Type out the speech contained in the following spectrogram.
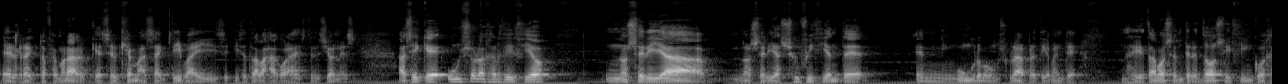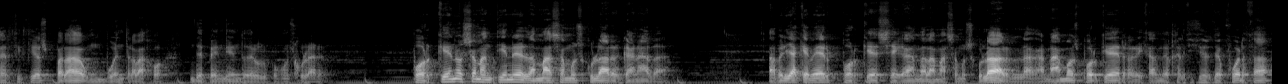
el recto femoral, que es el que más se activa y, y se trabaja con las extensiones. Así que un solo ejercicio no sería, no sería suficiente en ningún grupo muscular prácticamente. Necesitamos entre 2 y 5 ejercicios para un buen trabajo, dependiendo del grupo muscular. ¿Por qué no se mantiene la masa muscular ganada? Habría que ver por qué se gana la masa muscular. La ganamos porque realizando ejercicios de fuerza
